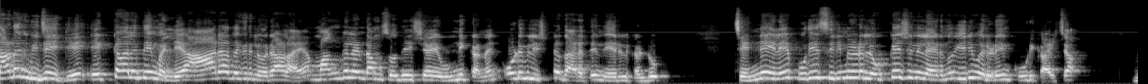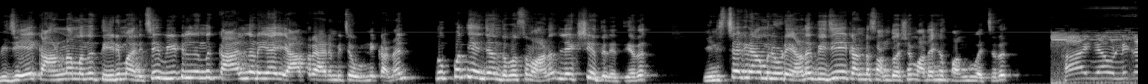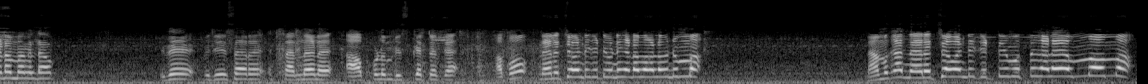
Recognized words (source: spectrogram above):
നടൻ വിജയ്ക്ക് എക്കാലത്തെയും വലിയ ആരാധകരിൽ ഒരാളായ മംഗലം ഡാം സ്വദേശിയായ ഉണ്ണിക്കണ്ണൻ ഒടുവിൽ ഇഷ്ടതാരത്തെ നേരിൽ കണ്ടു. ചെന്നൈയിലെ പുതിയ സിനിമയുടെ ലൊക്കേഷനിലായിരുന്നു ഇരുവരുടെയും കൂടിക്കാഴ്ച. വിജയെ കാണണമെന്ന് തീരുമാനിച്ച് വീട്ടിൽ നിന്ന് കാൽനടയായി യാത്ര ആരംഭിച്ച ഉണ്ണിക്കണ്ണൻ മുപ്പത്തിയഞ്ചാം ദിവസമാണ് ലക്ഷ്യത്തിലെത്തിയത്. ഇൻസ്റ്റാഗ്രാമിലൂടെയാണ് വിജയെ കണ്ട സന്തോഷം അദ്ദേഹം പങ്കുവച്ചത്. ഹായ് ഞാൻ ഉണ്ണിക്കണ്ണൻ മംഗളം ഇത് വിജയ് സാറ് തന്നാണ് ആപ്പിളും ബിസ്ക്കറ്റും ഒക്കെ അപ്പോ നനച്ച വണ്ടി കിട്ടി ഉണ്ടെങ്കിൽ മകളെ ഉമ്മ. നമുക്ക് ആ നനച്ച വണ്ടി കിട്ടി മുത്തുകളെ ഉമ്മ ഉമ്മ.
